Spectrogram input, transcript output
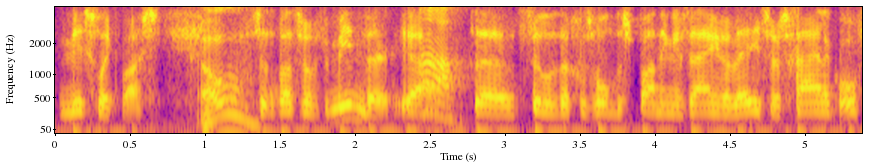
misselijk was. Oh. Dus dat was wat minder. Ja, Ah. het, eh, het zullen de gezonde spanningen zijn geweest waarschijnlijk. Of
